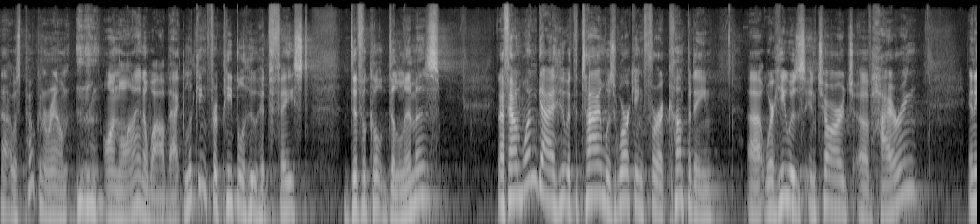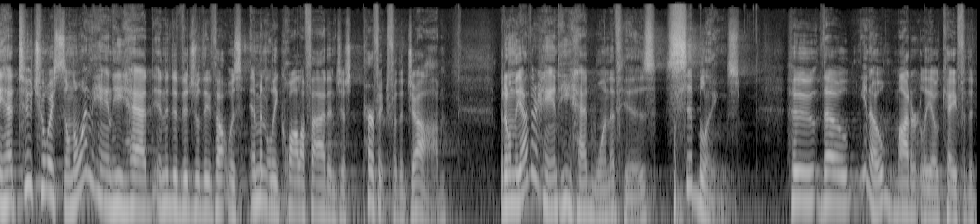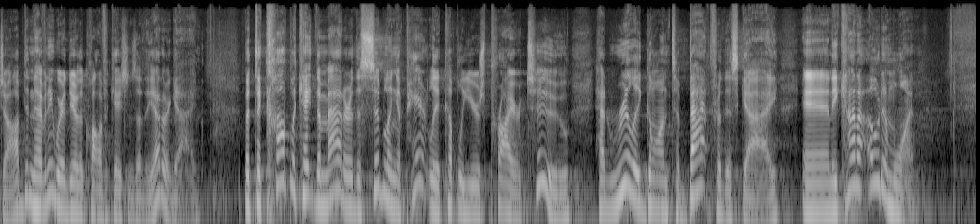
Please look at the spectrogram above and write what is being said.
I was poking around online a while back looking for people who had faced difficult dilemmas. And I found one guy who at the time was working for a company uh, where he was in charge of hiring. And he had two choices. On the one hand, he had an individual that he thought was eminently qualified and just perfect for the job. But on the other hand, he had one of his siblings who, though, you know, moderately okay for the job, didn't have anywhere near the qualifications of the other guy. But to complicate the matter, the sibling apparently a couple of years prior to had really gone to bat for this guy, and he kind of owed him one.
